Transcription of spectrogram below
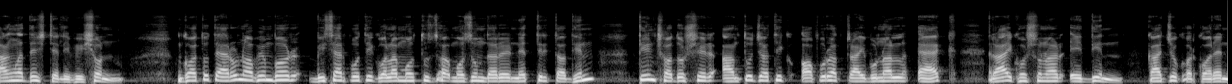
বাংলাদেশ টেলিভিশন। গত তেরো নভেম্বর বিচারপতি গোলাম মজুমদারের নেতৃত্বাধীন তিন সদস্যের আন্তর্জাতিক অপরাধ ট্রাইব্যুনাল এক রায় ঘোষণার এই দিন কার্যকর করেন।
